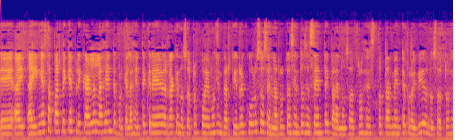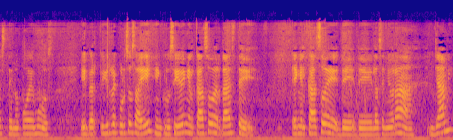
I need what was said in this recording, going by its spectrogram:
Eh, ahí, en esta parte hay que explicarle a la gente porque la gente cree verdad que nosotros podemos invertir recursos en la ruta 160 y para nosotros es totalmente prohibido. Nosotros este no podemos invertir recursos ahí. Inclusive en el caso verdad este en el caso de, de, la señora Yami,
